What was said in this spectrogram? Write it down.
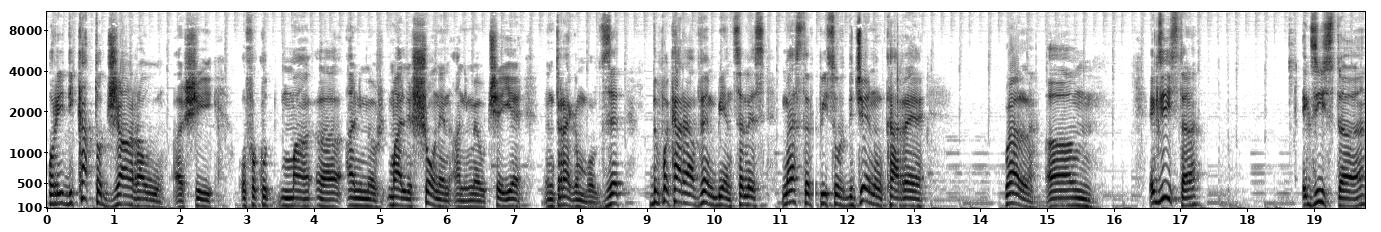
a ridicat tot genre uh, și a făcut ma, uh, anime mai ales shonen anime ce e în Dragon Ball Z. După care avem, bineînțeles, masterpiece-uri de genul care, well, um, există, există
